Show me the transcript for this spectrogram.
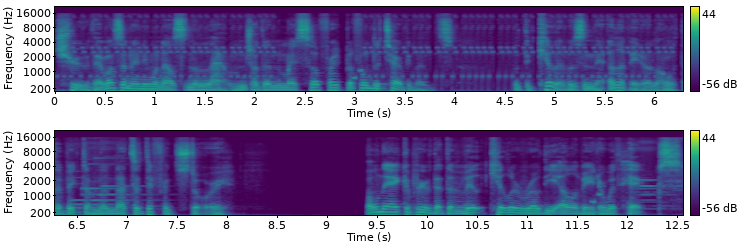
True, there wasn't anyone else in the lounge other than myself right before the turbulence. But the killer was in the elevator along with the victim, and that's a different story. Only I could prove that the killer rode the elevator with Hicks.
